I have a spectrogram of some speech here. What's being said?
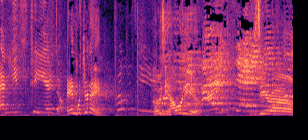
and he's two years old. And what's your name? Posey, how old are you? Zero.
